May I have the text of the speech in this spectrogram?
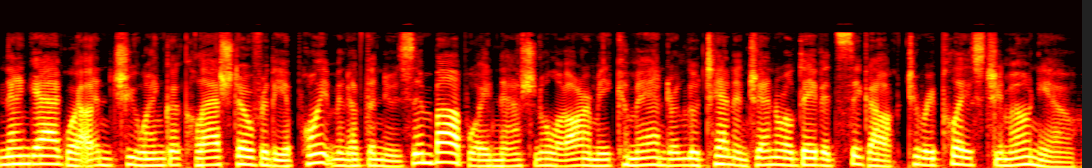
Mnangagwa and Chiwenga clashed over the appointment of the new Zimbabwe National Army Commander Lieutenant General David Sigauke to replace Chimonyo.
